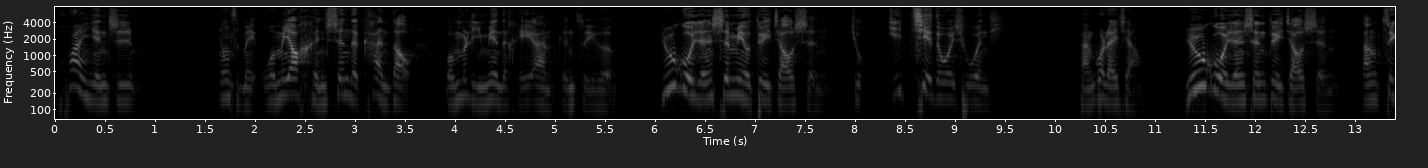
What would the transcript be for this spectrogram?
换言之，弟兄姊妹，我们要很深的看到我们里面的黑暗跟罪恶。如果人生没有对焦神，就一切都会出问题。反过来讲，如果人生对焦神，当最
